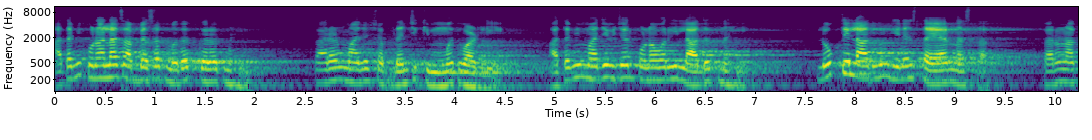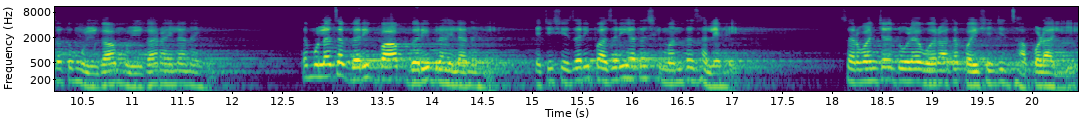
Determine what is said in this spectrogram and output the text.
आता मी कोणालाच अभ्यासात मदत करत नाही. कारण माझ्या शब्दांची किंमत वाढली. आता मी माझे विचार कोणावरही लादत नाही. लोक ते लादवून घेण्यास तयार नसतात. कारण आता तो मुलगा मुलगा राहिला नाही. त्या मुलाचा गरीब बाप गरीब राहिला नाही. त्याचे शेजारी पाजारी आता श्रीमंत झाले आहेत. सर्वांच्या डोळ्यावर आता पैशांची झापड आली आहे.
